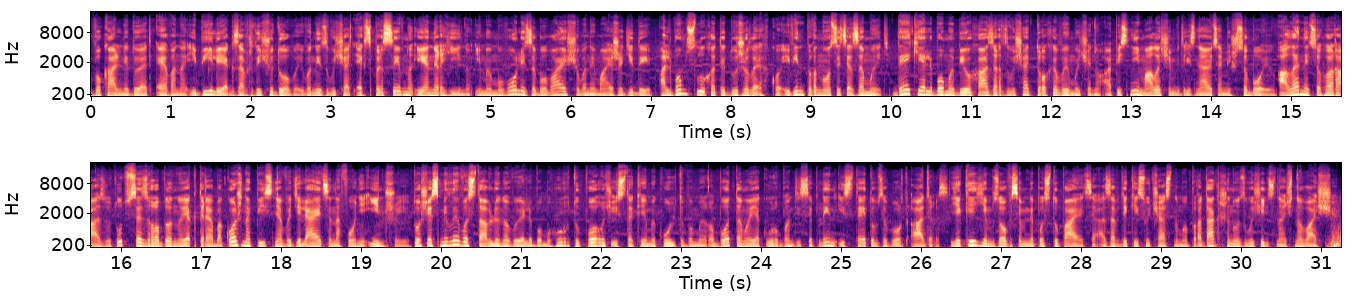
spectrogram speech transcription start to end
Вокальний дует Евана і Білі, як завжди, чудовий. Вони звучать експресивно і енергійно, і мимоволі забуваю, що вони майже діди. Альбом слухати дуже легко, і він проноситься за мить. Деякі альбоми Biohazard звучать трохи вимучено, а пісні мало чим відрізняються між собою. Але не цього разу. Тут все зроблено як треба. Кожна пісня виділяється на фоні іншої. Тож я сміливо ставлю новий альбом гурту поруч із такими культовими роботами, як Urban Discipline і State of the World Address, який їм зовсім не поступається, а завдяки сучасному продакшену звучить значно важче.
